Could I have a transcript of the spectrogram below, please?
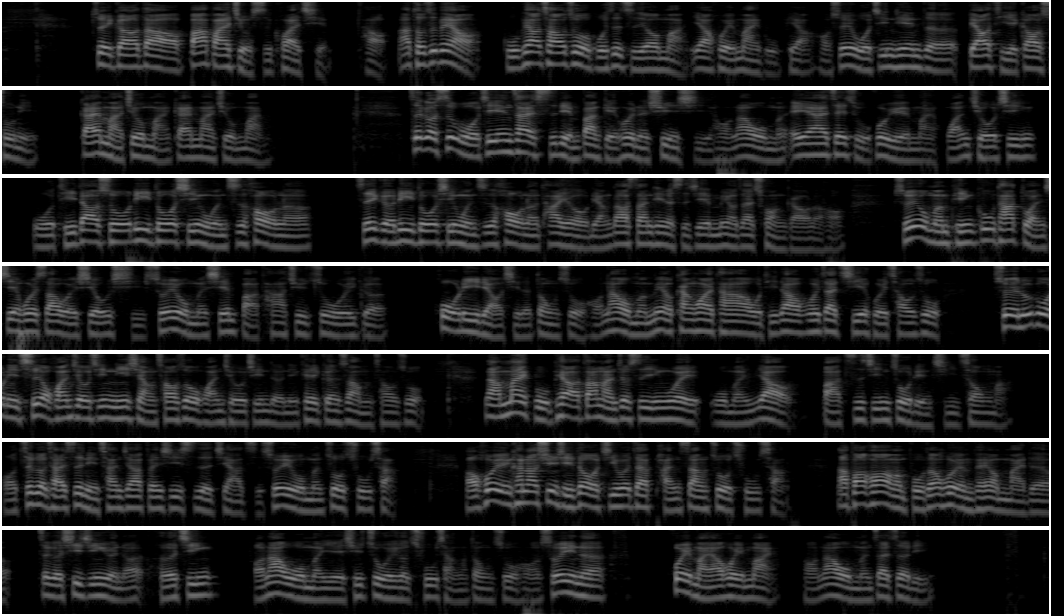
最高到八百九十块钱。好，那投资朋友，股票操作不是只有买，要会卖股票。好，所以我今天的标题也告诉你，该买就买，该卖就卖。这个是我今天在十点半给会员的讯息。哈，那我们 AI 这组会员买环球金，我提到说利多新闻之后呢，这个利多新闻之后呢，它有两到三天的时间没有再创高了哈，所以我们评估它短线会稍微休息，所以我们先把它去做一个获利了结的动作。哈，那我们没有看坏它，我提到会再接回操作。所以，如果你持有环球金，你想操作环球金的，你可以跟上我们操作。那卖股票，当然就是因为我们要把资金做点集中嘛。哦，这个才是你参加分析师的价值。所以我们做出场，好，会员看到讯息都有机会在盘上做出场。那包括我们普通会员朋友买的这个细金元的合金，好，那我们也去做一个出场的动作哈。所以呢，会买要会卖，好，那我们在这里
